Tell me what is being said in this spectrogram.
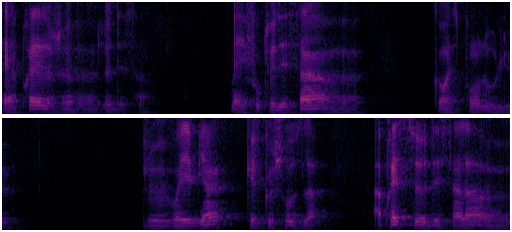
et après je le dessin. Mais il faut que le dessin euh, corresponde au lieu. Je voyais bien quelque chose là. Après ce dessin-là, euh,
